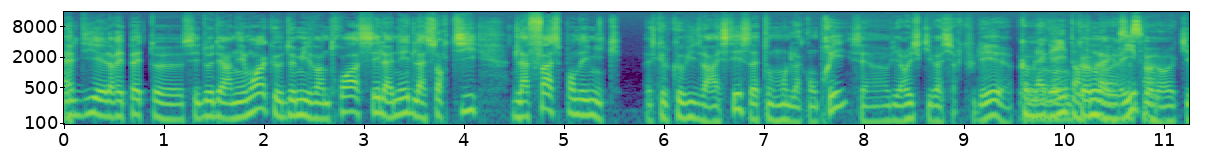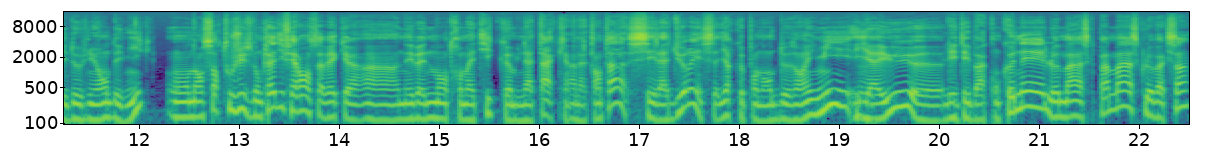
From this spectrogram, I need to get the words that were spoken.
Elle dit, elle répète euh, ces deux derniers mois que 2023, c'est l'année de la sortie de la phase pandémique. Est-ce que le Covid va rester Ça, tout le monde l'a compris. C'est un virus qui va circuler. Euh, comme la grippe. comme la grippe, euh, qui est devenue endémique. On en sort tout juste. Donc la différence avec un, événement traumatique comme une attaque, un attentat, c'est la durée. C'est-à-dire que pendant deux ans et demi, il y a mm. eu euh, les débats qu'on connaît, le masque, pas masque, le vaccin,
